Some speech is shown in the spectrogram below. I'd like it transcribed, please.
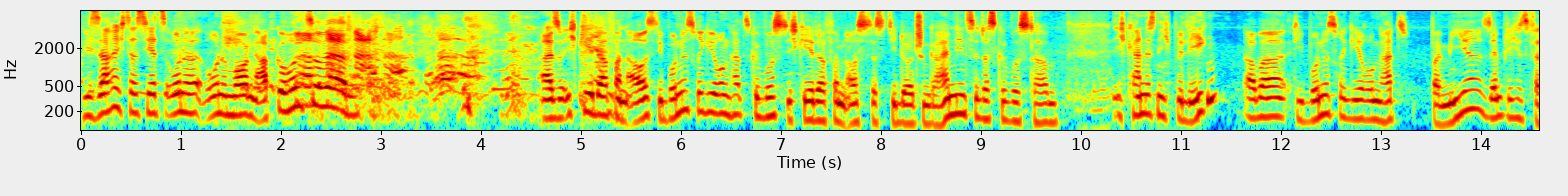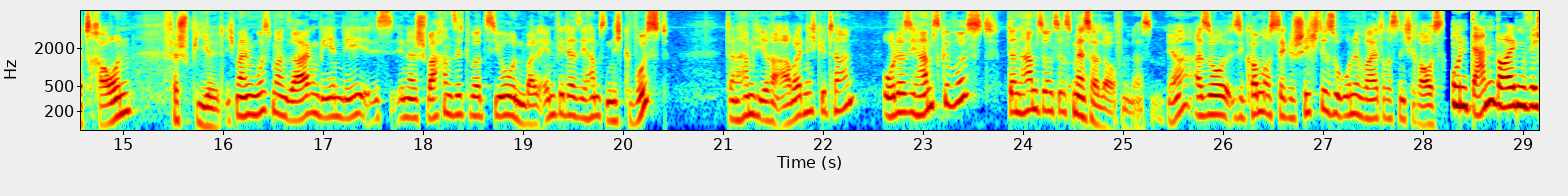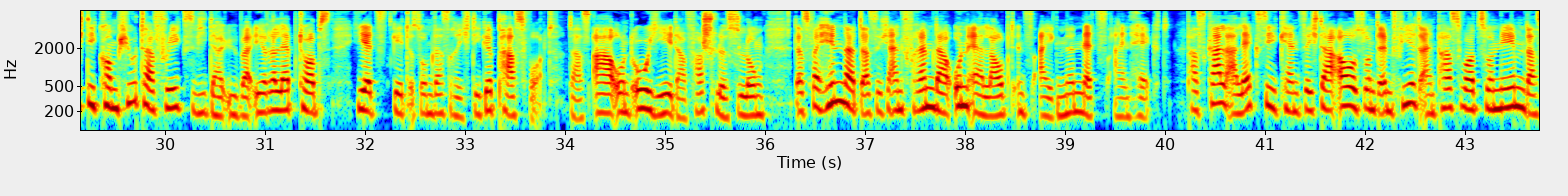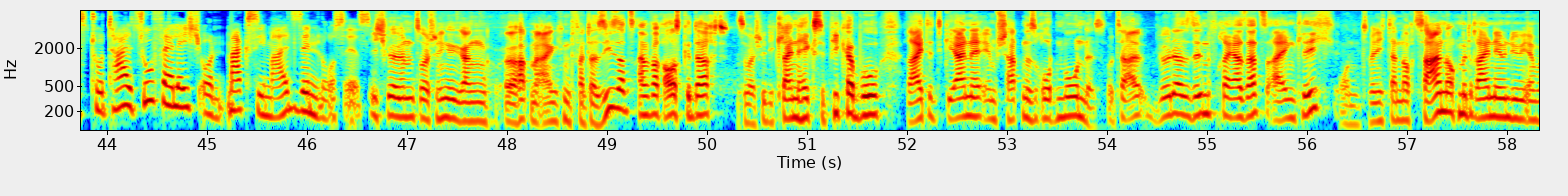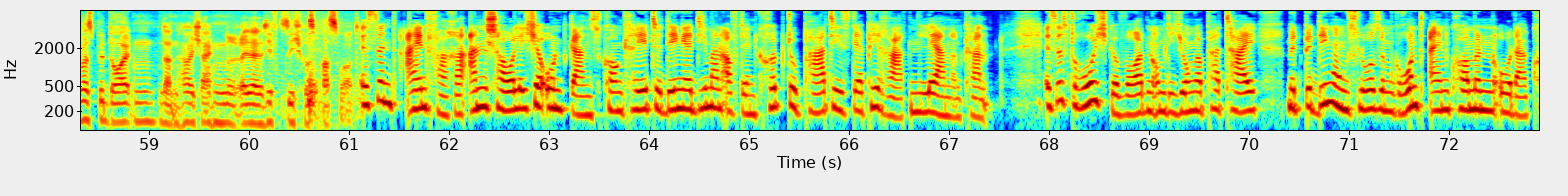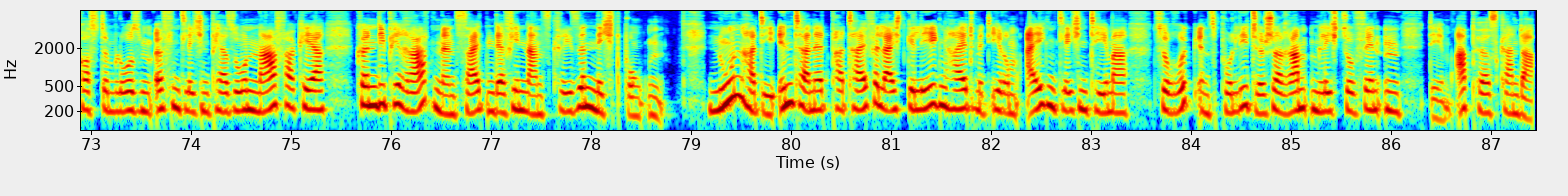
Wie sage ich das jetzt, ohne, ohne morgen abgeholt zu werden? Also ich gehe davon aus, die Bundesregierung hat es gewusst. Ich gehe davon aus, dass die deutschen Geheimdienste das gewusst haben. Ich kann es nicht belegen, aber die Bundesregierung hat bei mir sämtliches Vertrauen verspielt. Ich meine, muss man sagen, BND ist in einer schwachen Situation, weil entweder sie haben es nicht gewusst, dann haben die ihre Arbeit nicht getan, oder sie haben es gewusst, dann haben sie uns ins Messer laufen lassen. Ja? Also sie kommen aus der Geschichte so ohne weiteres nicht raus. Und dann beugen sich die Computerfreaks wieder über ihre Laptops. Jetzt geht es um das richtige Passwort. Das A und O jeder Verschlüsselung. Das verhindert, dass sich ein Fremder unerlaubt ins eigene Netz einhackt. Pascal Alexi kennt sich da aus und empfiehlt, ein Passwort zu nehmen, das total zufällig und maximal sinnlos ist. Ich bin zum Beispiel hingegangen, äh, habe mir eigentlich einen Fantasiesatz einfach ausgedacht. Zum Beispiel die kleine Hexe Picabo reitet gerne im Schatten des roten Mondes. Total blöder, sinnfreier Satz eigentlich. Und wenn ich dann noch Zahlen noch mit reinnehme, die mir irgendwas bedeuten, dann habe ich eigentlich ein relativ sicheres Passwort. Es sind einfache, anschauliche und ganz konkrete Dinge, die man auf den Krypto-Partys der Piraten lernen kann. Es ist ruhig geworden um die junge Partei. Mit bedingungslosem Grundeinkommen oder kostenlosem öffentlichen Personennahverkehr können die Piraten in Zeiten der Finanzkrise nicht punkten. Nun hat die Internetpartei vielleicht Gelegenheit, mit ihrem eigentlichen Thema zurück ins politische Rampenlicht zu finden, dem Abhörskandal.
